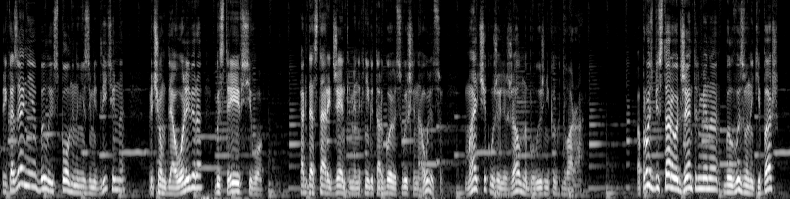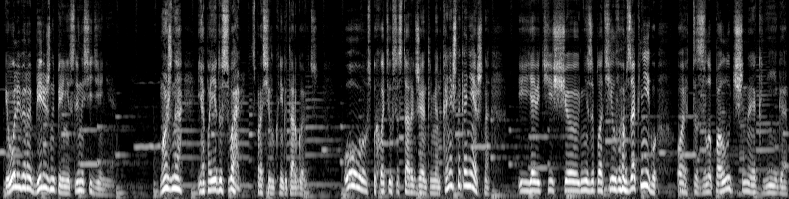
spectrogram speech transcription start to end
Приказание было исполнено незамедлительно, причем для Оливера быстрее всего. Когда старый джентльмен и книготорговец вышли на улицу, мальчик уже лежал на булыжниках двора. По просьбе старого джентльмена был вызван экипаж, и Оливера бережно перенесли на сиденье. «Можно я поеду с вами?» – спросил книготорговец. «О!» – спохватился старый джентльмен. «Конечно, конечно! И я ведь еще не заплатил вам за книгу! О, это злополучная книга!»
